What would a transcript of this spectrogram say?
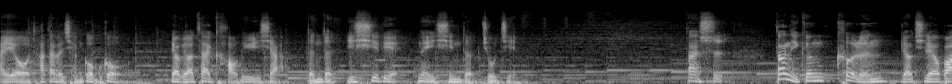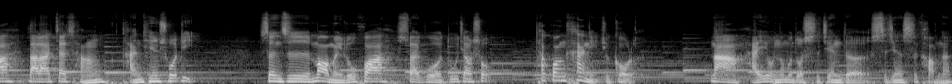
还有他带的钱够不够，要不要再考虑一下，等等一系列内心的纠结。但是，当你跟客人聊七聊八、拉拉家常、谈天说地，甚至貌美如花、帅过都教授，他光看你就够了，那还有那么多时间的时间思考呢？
